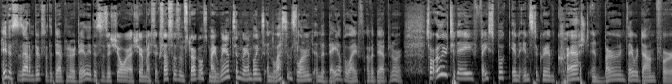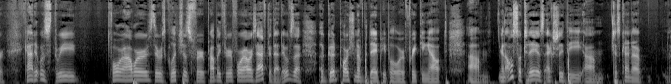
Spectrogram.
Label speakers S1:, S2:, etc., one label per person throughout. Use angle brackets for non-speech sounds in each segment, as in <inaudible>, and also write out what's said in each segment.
S1: Hey, this is Adam Dukes with the Dadpreneur Daily. This is a show where I share my successes and struggles, my rants and ramblings, and lessons learned in the day of life of a dadpreneur. So earlier today, Facebook and Instagram crashed and burned. They were down for, God, it was three, four hours. There was glitches for probably three or four hours after that. It was a, a good portion of the day. People were freaking out. Um, and also today is actually the, um, just kind of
